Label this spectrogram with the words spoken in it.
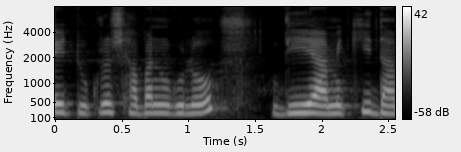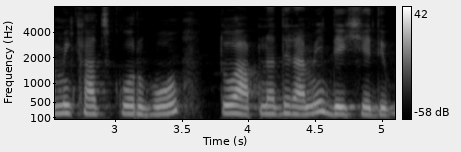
এই টুকরো সাবানগুলো দিয়ে আমি কি দামি কাজ করব, তো আপনাদের আমি দেখিয়ে দিব।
